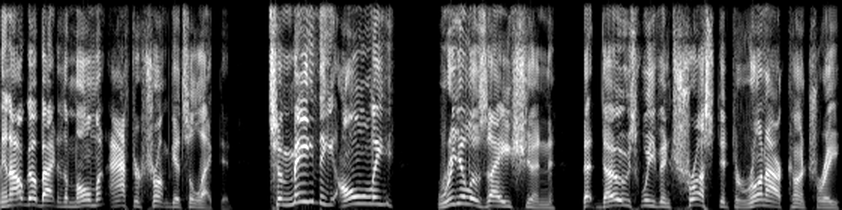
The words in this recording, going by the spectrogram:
and I'll go back to the moment after Trump gets elected. To me, the only realization that those we've entrusted to run our country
